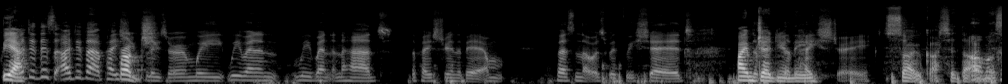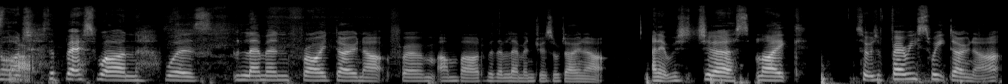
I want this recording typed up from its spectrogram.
But yeah, I did this. I did that at pastry palooza, and we we went and we went and had the pastry and the beer. And person that I was with, we shared I'm the, genuinely the pastry. so gutted that I oh my missed god, that. the best one was lemon fried donut from Umbard with a lemon drizzle donut, and it was just like so. It was a very sweet donut,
